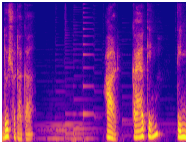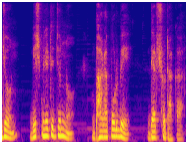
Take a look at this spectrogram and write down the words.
দুইশো টাকা। আর কায়াকিং তিনজন বিশ মিনিটের জন্য ভাড়া পড়বে দেড়শো টাকা।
